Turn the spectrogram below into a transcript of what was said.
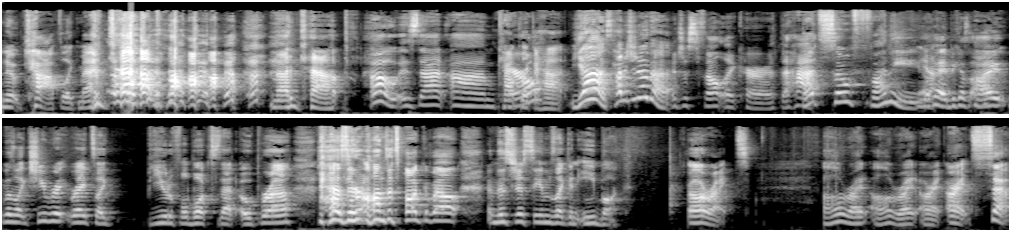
No, cap like madcap. madcap. Oh, is that um Cap like a hat. Yes. How did you know that? It just felt like her. The hat. That's so funny. Okay, because I was like, she writes like beautiful books that Oprah has her on to talk about, and this just seems like an ebook. All right. All right, all right, all right, all right. So,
